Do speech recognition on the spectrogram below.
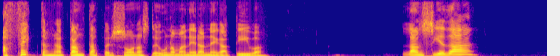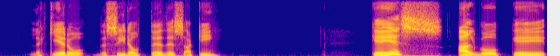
afectan a tantas personas de una manera negativa. La ansiedad, les quiero decir a ustedes aquí, que es algo que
